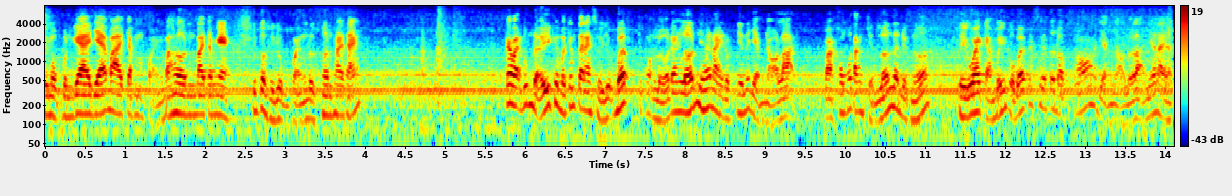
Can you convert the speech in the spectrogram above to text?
Thì một bình ga giá 300 khoảng ba hơn 300 ngàn. Chúng tôi sử dụng khoảng được hơn 2 tháng. Các bạn cũng để ý khi mà chúng ta đang sử dụng bếp còn lửa đang lớn như thế này đột nhiên nó giảm nhỏ lại và không có tăng chỉnh lớn lên được nữa. Thì qua cảm biến của bếp nó sẽ tự động nó giảm nhỏ lửa lại như thế này, này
